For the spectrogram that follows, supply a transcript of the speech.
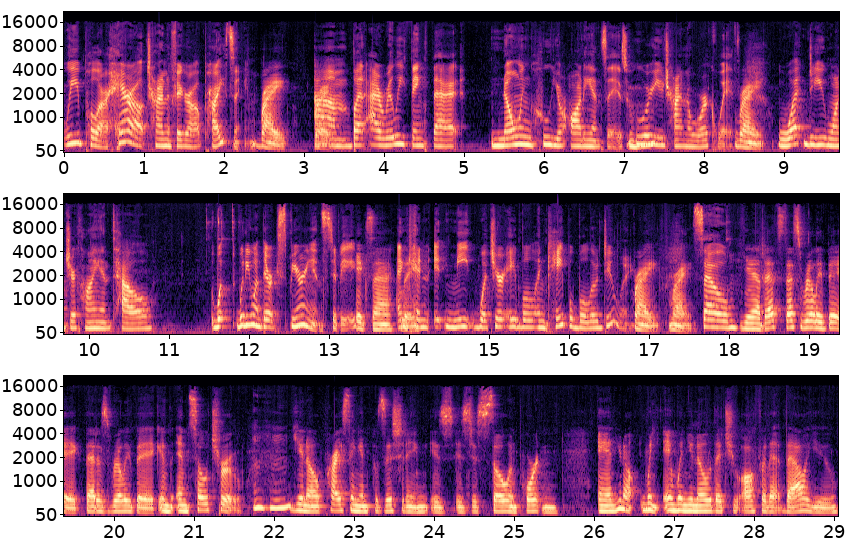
we pull our hair out trying to figure out pricing. Right. Right. Um, but I really think that knowing who your audience is, who are you trying to work with? Mm-hmm. Right. What do you want your clientele? What What do you want their experience to be? Exactly. And can it meet what you're able and capable of doing? right. Right. So Yeah, that's that's really big. That is really big and and so true. You know, pricing and positioning is is just so important. And you know, when and when you know that you offer that value,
